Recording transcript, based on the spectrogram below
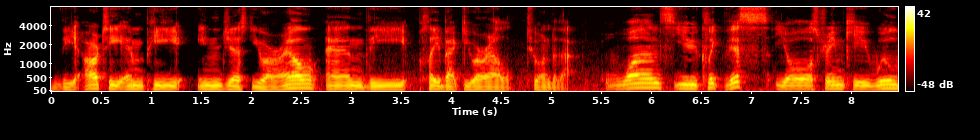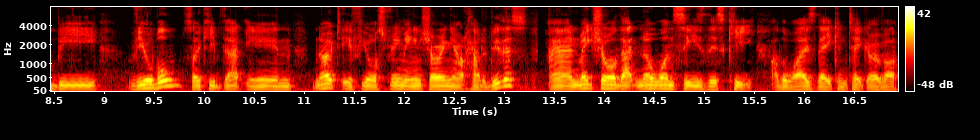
the RTMP ingest URL, and the playback URL to under that. Once you click this, your stream key will be viewable, so keep that in note if you're streaming and showing out how to do this, and make sure that no one sees this key, otherwise they can take over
